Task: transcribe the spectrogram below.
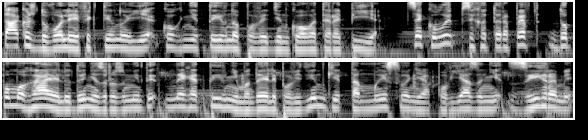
Також доволі ефективною є когнітивно-поведінкова терапія. Це коли психотерапевт допомагає людині зрозуміти негативні моделі поведінки та мислення, пов'язані з іграми,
